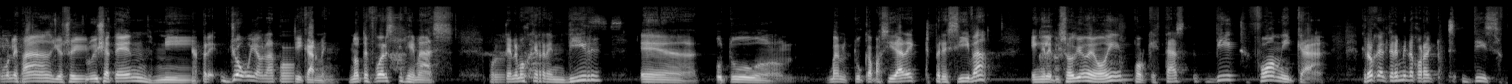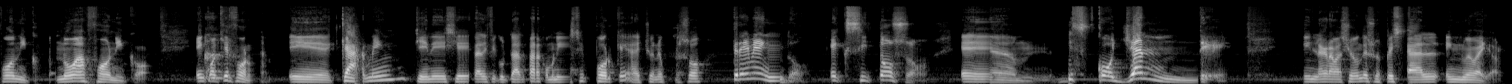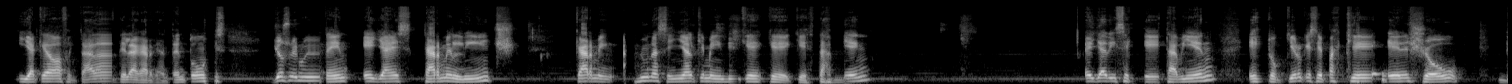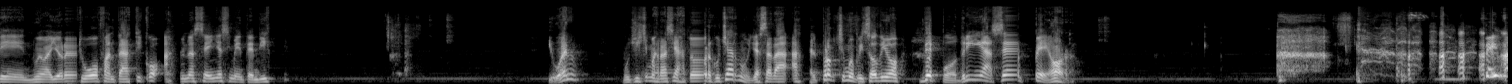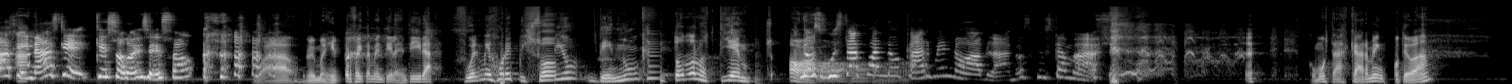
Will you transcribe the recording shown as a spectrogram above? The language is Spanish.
¿cómo les va? Yo soy Luis Chatén. Mi... Yo voy a hablar por ti, Carmen. No te fuerces de más, porque tenemos que rendir eh, tu, bueno, tu capacidad expresiva en el episodio de hoy porque estás disfónica. Creo que el término correcto es disfónico, no afónico. En cualquier forma, eh, Carmen tiene cierta dificultad para comunicarse porque ha hecho un esfuerzo tremendo, exitoso, eh, descollante en la grabación de su especial en Nueva York y ha quedado afectada de la garganta. Entonces, yo soy Luis Ten, ella es Carmen Lynch. Carmen, hazme una señal que me indique que, que estás bien. Ella dice que está bien. Esto quiero que sepas que el show de Nueva York estuvo fantástico. Hazme una señal si me entendiste. Y bueno, muchísimas gracias a todos por escucharnos. Ya será hasta el próximo episodio de Podría ser peor. ¿Te imaginas que, que, solo es eso? Wow, lo imagino perfectamente. Y la gente dirá, fue el mejor episodio de nunca de todos los tiempos. Nos gusta cuando Carmen no habla, nos gusta más. ¿Cómo estás, Carmen? ¿Cómo te va?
